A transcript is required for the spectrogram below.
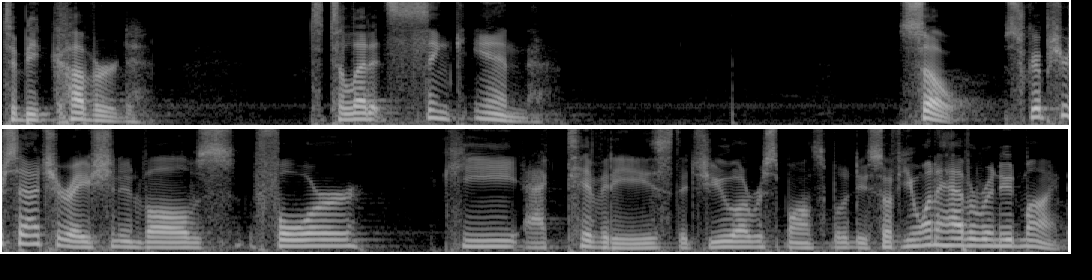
to be covered, to, to let it sink in. So, scripture saturation involves four key activities that you are responsible to do. So, if you want to have a renewed mind,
